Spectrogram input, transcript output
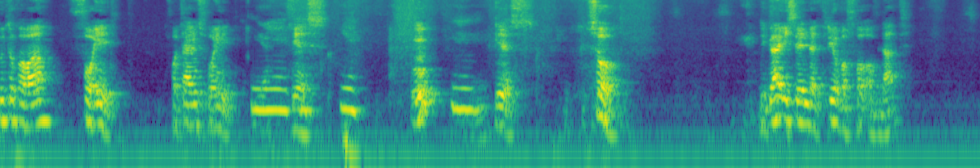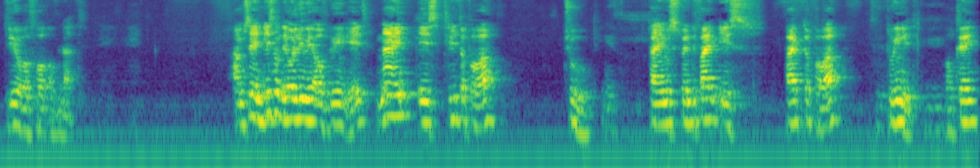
2 to power 4 in it 4 times 4 in it Yes. yes Yeah. hmm? Mm. yes so the guy is saying that 3 over 4 of that 3 over 4 of that I'm saying this is not the only way of doing it. 9 is 3 to the power 2 Yeah. times 25 is 5 to the power 2 in it. Okay?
